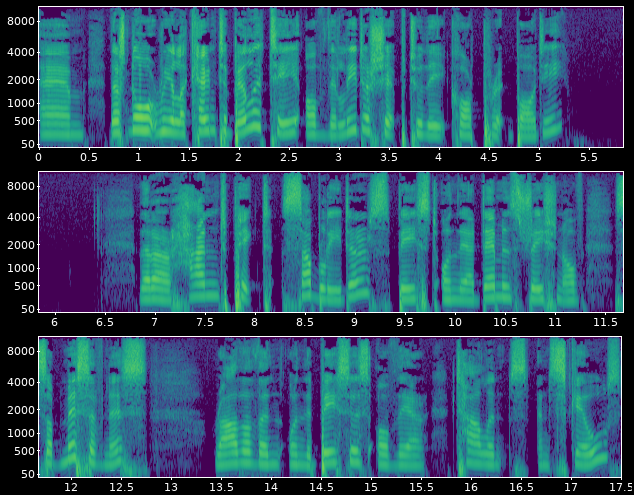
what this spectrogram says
Um, there's no real accountability of the leadership to the corporate body. There are hand picked sub leaders based on their demonstration of submissiveness rather than on the basis of their talents and skills.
